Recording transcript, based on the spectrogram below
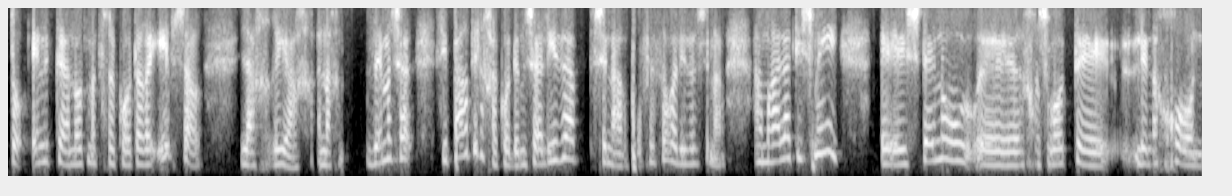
טוענת טענות מצחיקות, הרי אי אפשר להכריח. אנחנו, זה מה שסיפרתי לך קודם, שעליזה שנהר, פרופסור עליזה שנהר, אמרה לה, תשמעי, אה, שתינו אה, חושבות אה, לנכון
